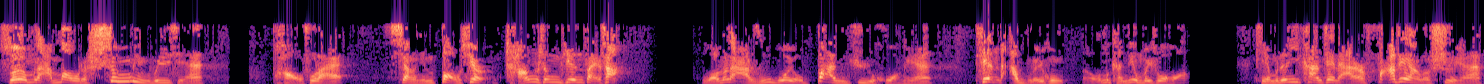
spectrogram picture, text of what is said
所以我们俩冒着生命危险跑出来向您报信儿。长生天在上，我们俩如果有半句谎言，天打五雷轰啊！我们肯定没说谎。铁木真一看这俩人发这样的誓言，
